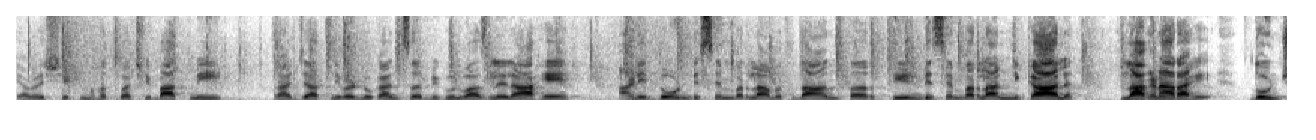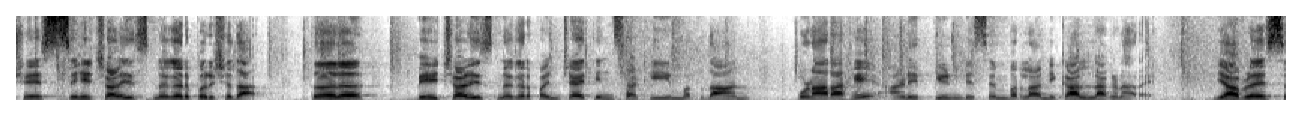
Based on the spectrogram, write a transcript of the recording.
यावेळेस एक महत्वाची बातमी. राज्यात निवडणुकांचं बिगुल वाजलेलं आहे आणि दोन डिसेंबरला मतदान तर तीन डिसेंबरला निकाल लागणार आहे. दोनशे सेहेचाळीस नगर परिषदा तर बेचाळीस नगरपंचायतींसाठी मतदान होणार आहे आणि तीन डिसेंबरला निकाल लागणार आहे. यावेळेस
